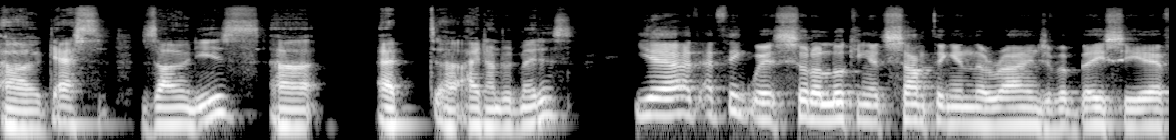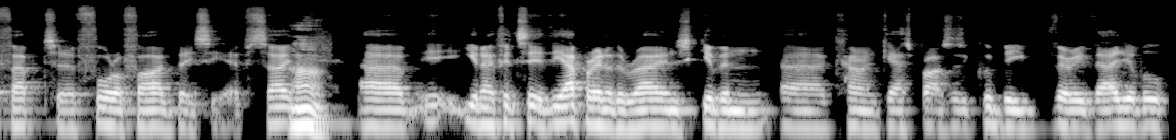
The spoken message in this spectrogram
uh, gas zone is uh, at uh, 800 meters? Yeah, I, think we're sort of looking at something in the range of a BCF up to four or five BCF. So, oh. uh, you know, if it's at the upper end of the range, given uh, current gas prices, it could be very valuable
